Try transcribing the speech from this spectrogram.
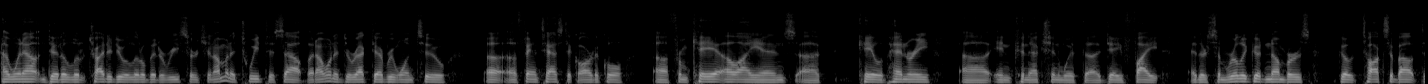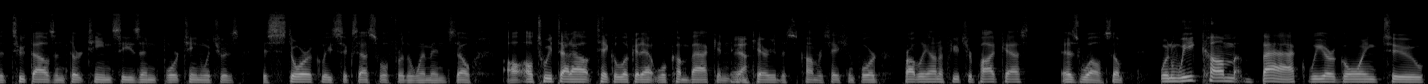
I went out and did a little, tried to do a little bit of research, and I'm going to tweet this out. But I want to direct everyone to uh, a fantastic article uh, from KLIN's uh, Caleb Henry uh, in connection with uh, Dave Feit. And there's some really good numbers. Go talks about the 2013 season, 14, which was historically successful for the women. So I'll, I'll tweet that out. Take a look at it. We'll come back and, Yeah. and carry this conversation forward, probably on a future podcast as well. So when we come back, we are going to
